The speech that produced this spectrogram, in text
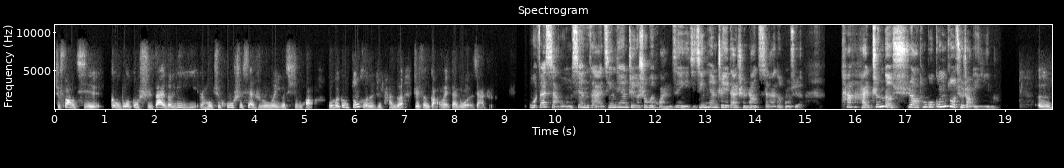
去放弃更多更实在的利益，然后去忽视现实中的一个情况。我会更综合的去判断这份岗位带给我的价值。我在想，我们现在今天这个社会环境，以及今天这一代成长起来的同学，他还真的需要通过工作去找意义吗？呃，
